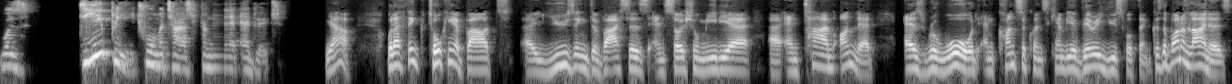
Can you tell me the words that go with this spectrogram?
was deeply traumatized from that advert. Yeah. Well, I think talking about uh, using devices and social media uh, and time on that as reward and consequence can be a very useful thing. Because the bottom line is,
